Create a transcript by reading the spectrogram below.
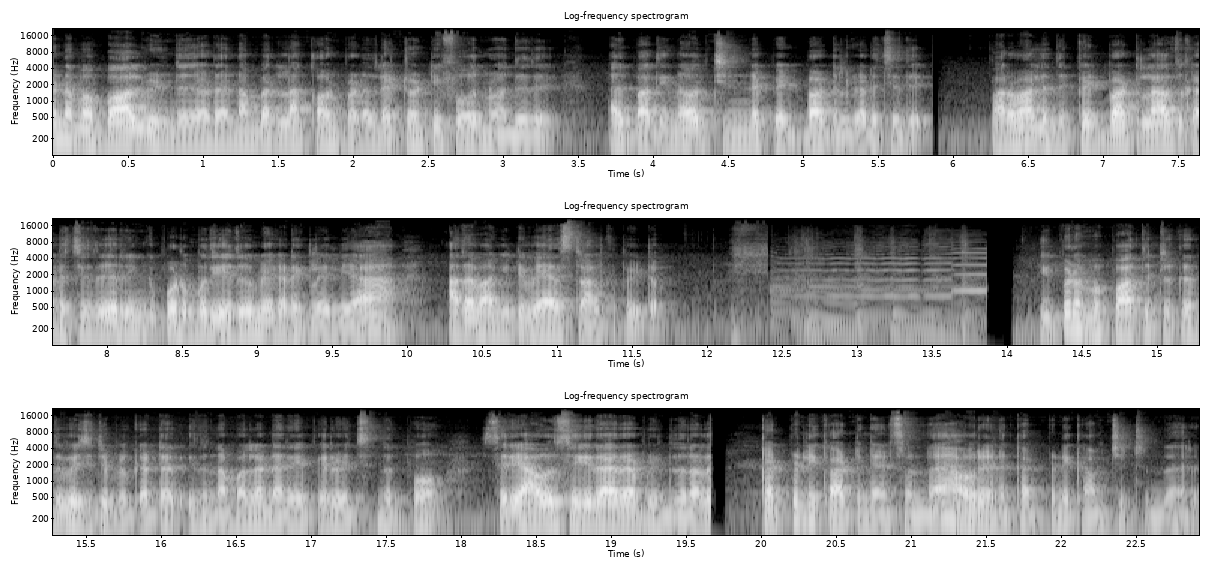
இப்போ நம்ம பால் விழுந்ததோட நம்பர்லாம் கவுண்ட் பண்ணதில் டுவெண்ட்டி ஃபோர்னு வந்தது. அது பார்த்திங்கன்னா ஒரு சின்ன பெட் பாட்டில் கிடச்சிது. பரவாயில்ல இந்த பெட் பாட்டிலாவது கிடச்சிது. ரிங்கு போடும்போது எதுவுமே கிடைக்கல இல்லையா? அதை வாங்கிட்டு வேறு ஸ்டாலுக்கு போயிட்டோம். இப்போ நம்ம பார்த்துட்ருக்கிறது வெஜிடபிள் கட்டர் இது நம்மளாம் நிறைய பேர் வச்சுருந்துருப்போம். சரி அவர் செய்கிறாரு அப்படின்றதுனால கட் பண்ணி காட்டுங்கன்னு சொன்னேன். அவர் எனக்கு கட் பண்ணி காமிச்சிட்டு இருந்தார்.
